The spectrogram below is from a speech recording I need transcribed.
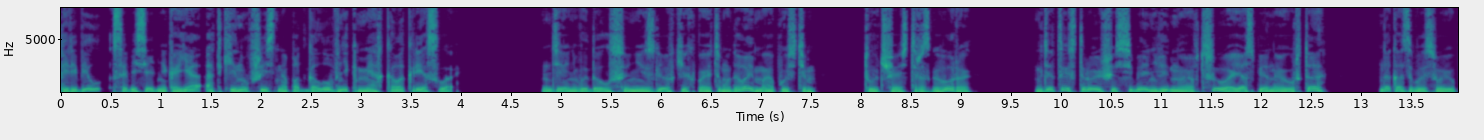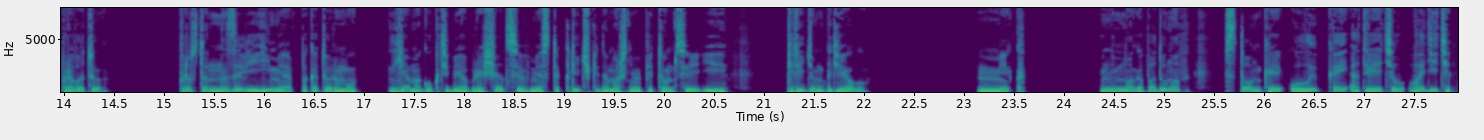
Перебил собеседника я, откинувшись на подголовник мягкого кресла. День выдался не из легких, поэтому давай мы опустим ту часть разговора, где ты строишь из себя невинную овцу, а я с пеной у рта доказываю свою правоту. Просто назови имя, по которому я могу к тебе обращаться вместо клички домашнего питомца, и перейдем к делу. Миг. Немного подумав, с тонкой улыбкой ответил водитель.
